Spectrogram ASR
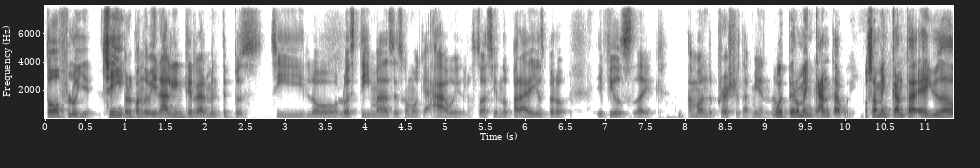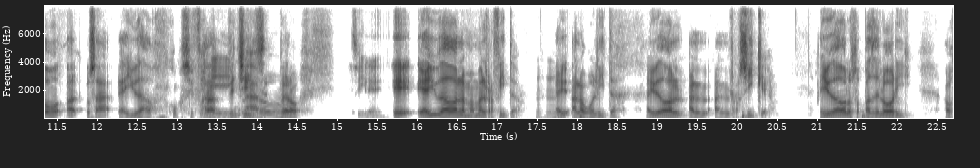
todo fluye. Sí. Pero cuando viene alguien que realmente, pues, sí lo, lo estimas, es como que, ah, güey, lo estoy haciendo para ellos, pero it feels like I'm under pressure también, ¿no? Güey, pero me encanta, güey. O sea, me encanta. He ayudado, a- o sea, he ayudado, como si fuera Sí, pinche. claro. Pero sí. he, he ayudado a la mamá del Rafita, a la abuelita, he ayudado al, al, al Rosique, he ayudado a los papás de Lori, o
